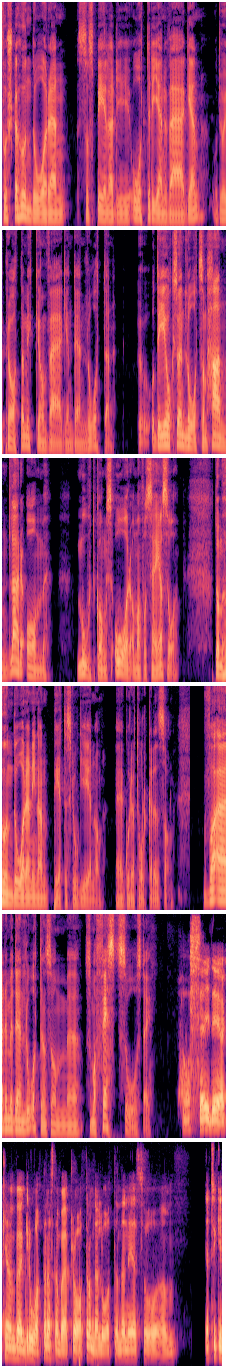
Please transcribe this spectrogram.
första hundåren så spelar du ju återigen Vägen och du har ju pratat mycket om Vägen, den låten. Och det är ju också en låt som handlar om motgångsår, om man får säga så. De hundåren innan Peter slog igenom, eh, går det att tolka den som. Vad är det med den låten som, eh, som har fäst så hos dig? Ja, säg det. Jag kan börja gråta nästan bara jag pratar om den låten. Den är så... Jag tycker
